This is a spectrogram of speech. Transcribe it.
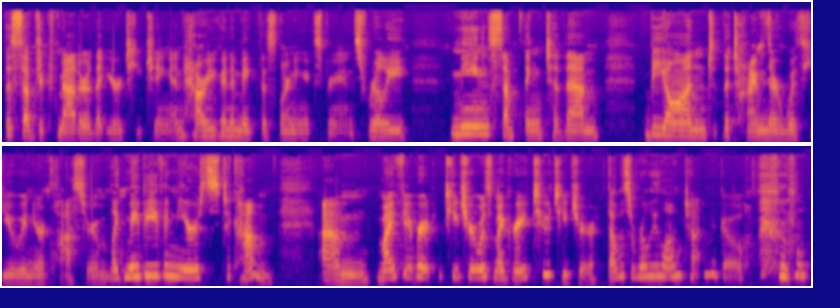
the subject matter that you're teaching and how are you going to make this learning experience really mean something to them beyond the time they're with you in your classroom, like maybe even years to come. Um, my favorite teacher was my grade two teacher. That was a really long time ago,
